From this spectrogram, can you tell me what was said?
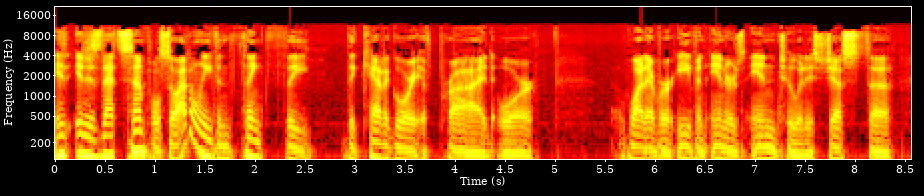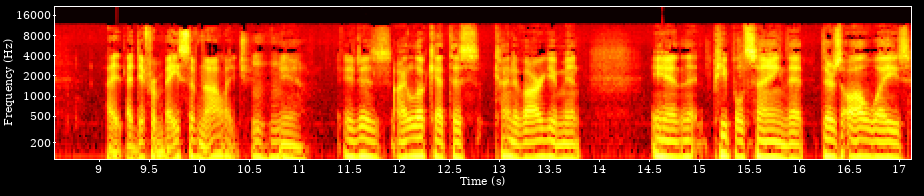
it, it is that simple. So I don't even think the the category of pride or whatever even enters into it. It's just uh, a, a different base of knowledge. Yeah, it is. I look at this kind of argument and people saying that there's always.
